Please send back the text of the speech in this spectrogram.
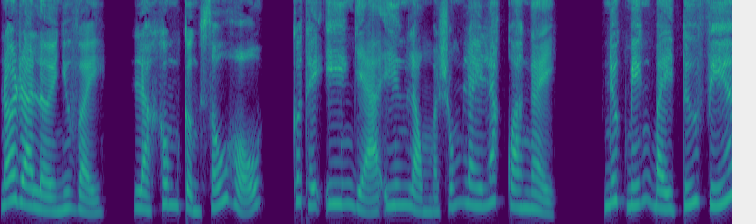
Nói ra lời như vậy là không cần xấu hổ có thể yên dạ yên lòng mà sống lay lắc qua ngày. Nước miếng bay tứ phía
